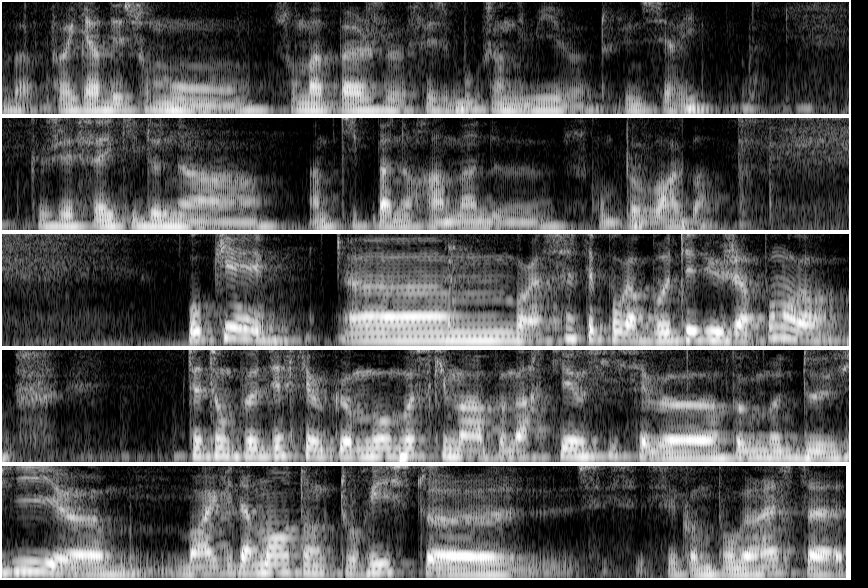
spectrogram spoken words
bah, vous pouvez regarder sur, mon, sur ma page Facebook, j'en ai mis euh, toute une série que j'ai fait qui donne un, petit panorama de ce qu'on peut voir là-bas. Ok, euh, voilà, ça c'était pour la beauté du Japon. Alors, peut-être on peut dire quelques mots. Moi, ce qui m'a un peu marqué aussi, c'est un peu le mode de vie. Euh, bon, évidemment, en tant que touriste, euh, c'est- comme pour le reste. t'as-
